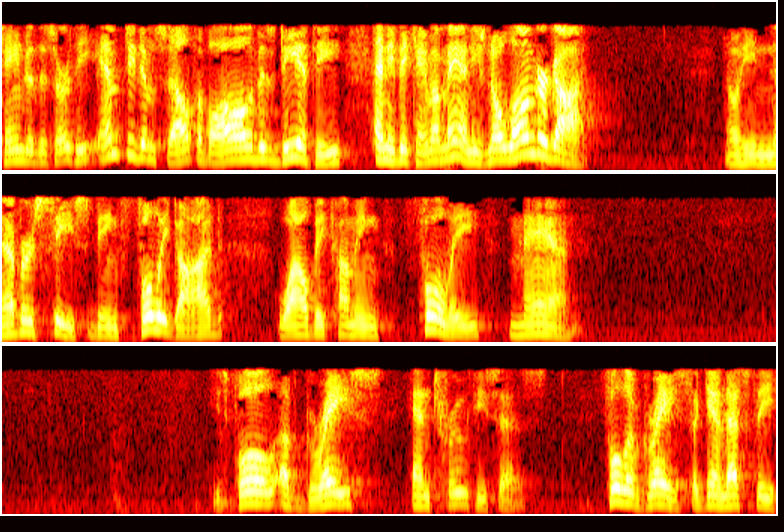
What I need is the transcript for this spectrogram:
came to this earth, he emptied himself of all of his deity and he became a man. He's no longer God. No, he never ceased being fully God while becoming fully man. He's full of grace and truth, he says. Full of grace. Again, that's the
